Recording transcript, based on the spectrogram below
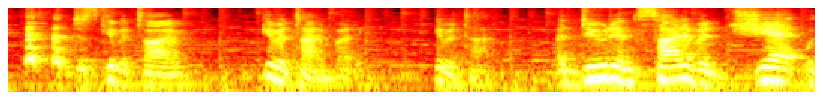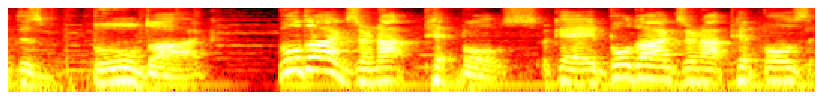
Just give it time. Give it time, buddy. Give it time. A dude inside of a jet with this bulldog. Bulldogs are not pit bulls, okay? Bulldogs are not pit bulls.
